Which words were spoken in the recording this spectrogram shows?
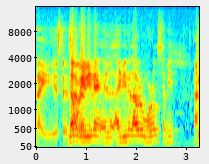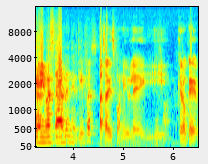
Ahí este, No, porque ahí viene, el, ahí viene el Outer Worlds también. Que Ajá. ahí va a estar en el Game Pass. va a estar disponible y, y creo que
